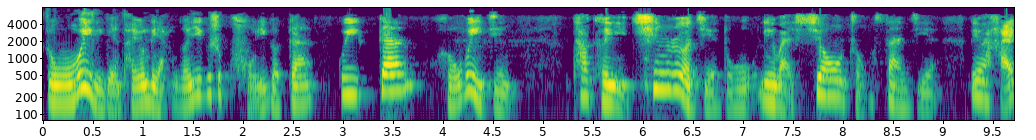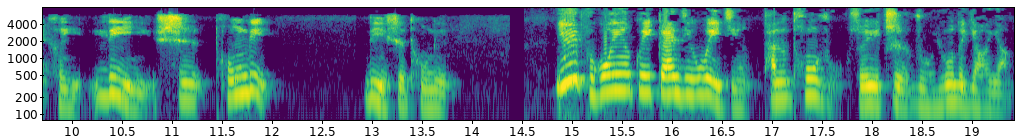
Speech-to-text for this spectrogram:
这五味里边它有两个，一个是苦，一个甘，归肝和胃经。它可以清热解毒，另外消肿散结，另外还可以利湿通利，利湿通利。因为蒲公英归肝经、胃经，它能通乳，所以治乳痈的药。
